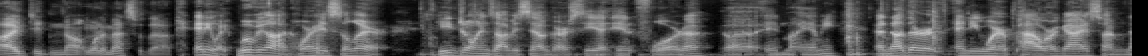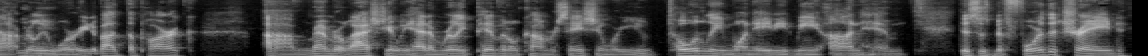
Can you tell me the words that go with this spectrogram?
I did not want to mess with that. Anyway, moving on. Jorge Soler. He joins Avisail Garcia in Florida, uh, in Miami. Another anywhere power guy. So I'm not really Mhm. worried about the park. Um, remember last year we had a really pivotal conversation where you totally 180'd me on him. This was before the trade,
